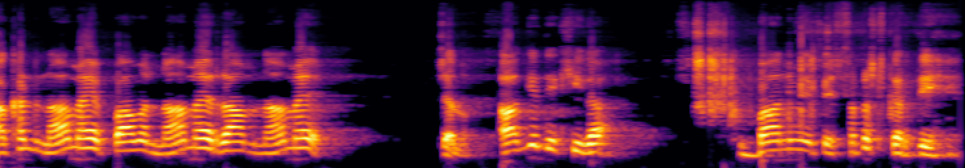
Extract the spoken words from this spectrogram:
अखंड नाम है, पावन नाम है, राम नाम है। चलो, आगे देखिएगा, बानवे पे स्पष्ट करते हैं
